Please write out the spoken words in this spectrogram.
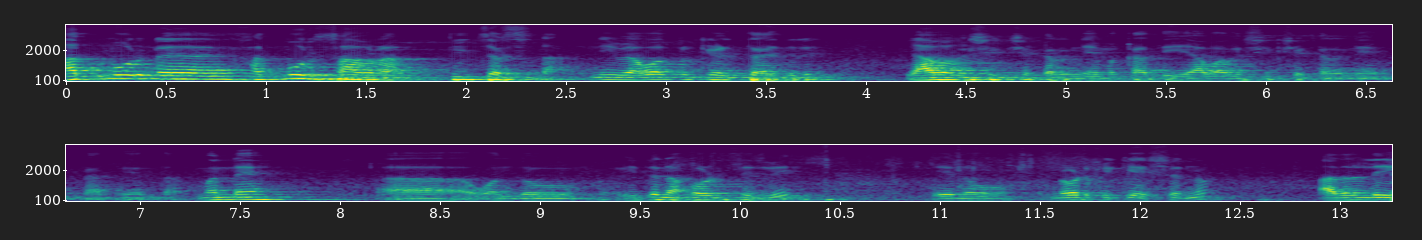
ಹದಿಮೂರನೇ, ಹದಿಮೂರು ಸಾವಿರ ಟೀಚರ್ಸ್ನ ನೀವು ಯಾವಾಗಲೂ ಕೇಳ್ತಾ ಇದ್ರಿ. ಯಾವಾಗ ಶಿಕ್ಷಕರ ನೇಮಕಾತಿ, ಯಾವಾಗ ಶಿಕ್ಷಕರ ನೇಮಕಾತಿ ಅಂತ. ಮೊನ್ನೆ ಒಂದು ಇದನ್ನು ಹೊರಡ್ತಿದ್ವಿ. ಏನು ನೋಟಿಫಿಕೇಷನ್ನು ಅದರಲ್ಲಿ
